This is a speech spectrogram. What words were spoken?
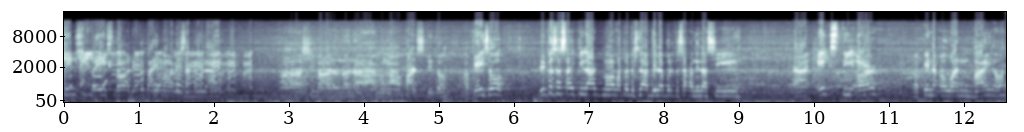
Change place no? Dito tayo mga katolik sa kanilang uh, Shimano no na mga parts dito. Okay so dito sa Cycle Art mga katubis na available dito sa kanila si uh, XTR okay naka 1 by oh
